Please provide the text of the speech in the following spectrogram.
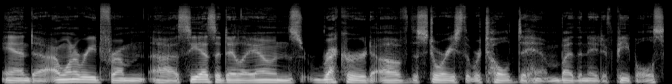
And uh, I want to read from uh, Cieza de Leon's record of the stories that were told to him by the native peoples.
